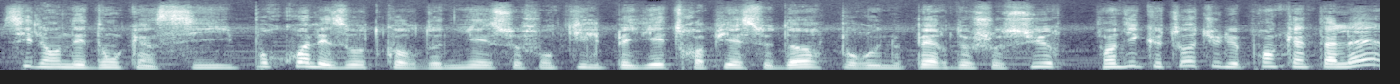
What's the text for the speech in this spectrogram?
S'il en est donc ainsi, pourquoi les autres cordonniers se font-ils payer trois pièces d'or pour une paire de chaussures, tandis que toi tu ne prends qu'un thaler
